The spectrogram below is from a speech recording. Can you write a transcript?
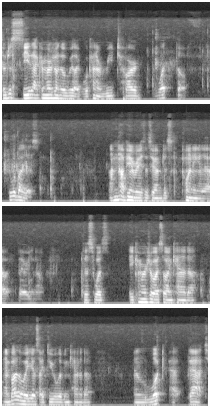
they'll just see that commercial and they'll be like, "What kind of retard? What the? Who would buy this?" I'm not being racist here. I'm just pointing it out there. You know, this was a commercial I saw in Canada. And by the way, yes, I do live in Canada. And look at that.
